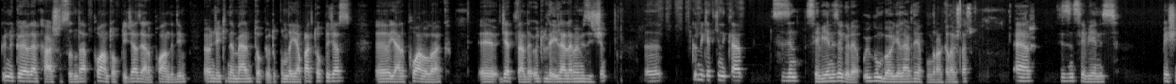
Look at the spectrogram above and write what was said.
Günlük görevler karşısında puan toplayacağız. Yani puan dediğim öncekinde mermi topluyorduk. Bunda yaprak toplayacağız. E, yani puan olarak e, cetvelde ödülde ilerlememiz için e, Günlük etkinlikler sizin seviyenize göre uygun bölgelerde yapılır arkadaşlar. Eğer sizin seviyeniz 5.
